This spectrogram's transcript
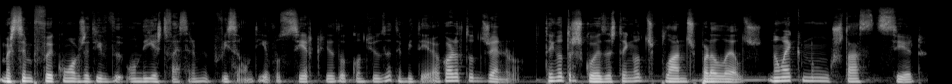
mas sempre foi com o objetivo de um dia isto vai ser a minha profissão, um dia vou ser criador de conteúdos a tempo inteiro. Agora estou de género. Tenho outras coisas, tenho outros planos paralelos. Não é que não gostasse de ser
